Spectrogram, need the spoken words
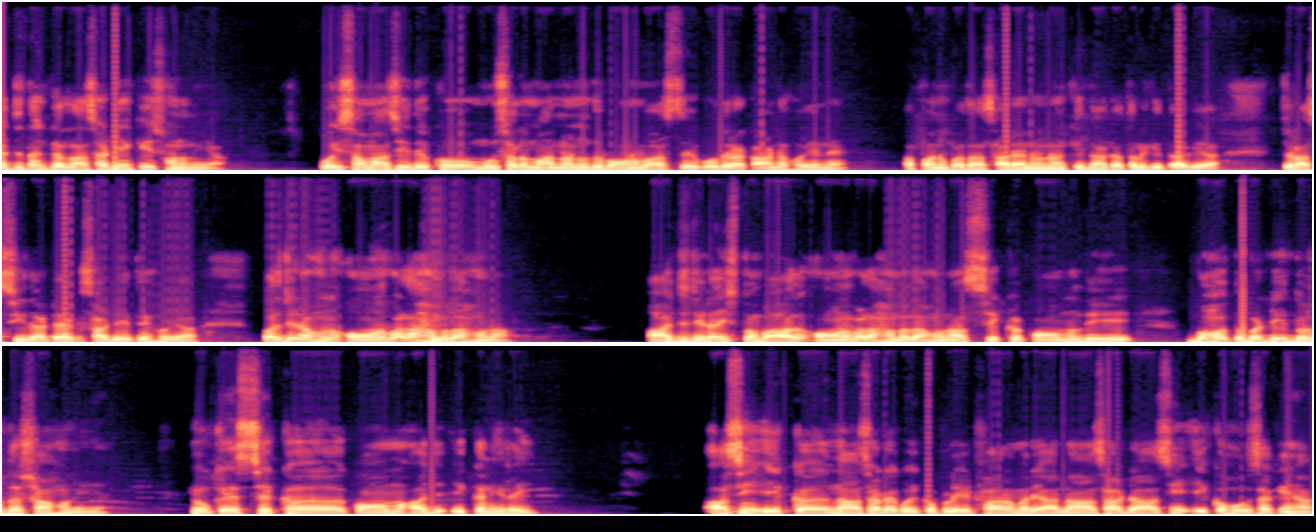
ਅੱਜ ਤੱਕ ਗੱਲਾਂ ਸਾਡੀਆਂ ਕੀ ਸੁਣਨੀਆਂ? ਕੋਈ ਸਮਾਂ ਸੀ ਦੇਖੋ ਮੁਸਲਮਾਨਾਂ ਨੂੰ ਦਬਾਉਣ ਵਾਸਤੇ ਕੋਧਰਾ ਕਾਂਡ ਹੋਏ ਨੇ। ਆਪਾਂ ਨੂੰ ਪਤਾ ਸਾਰਿਆਂ ਨੂੰ ਉਹਨਾਂ ਕਿੱਦਾਂ ਕਤਲ ਕੀਤਾ ਗਿਆ 84 ਦਾ ਅਟੈਕ ਸਾਡੇ ਤੇ ਹੋਇਆ। ਪਰ ਜਿਹੜਾ ਹੁਣ ਆਉਣ ਵਾਲਾ ਹਮਲਾ ਹੋਣਾ, ਅੱਜ ਜਿਹੜਾ ਇਸ ਤੋਂ ਬਾਅਦ ਆਉਣ ਵਾਲਾ ਹਮਲਾ ਹੋਣਾ, ਸਿੱਖ ਕੌਮ ਦੀ ਬਹੁਤ ਵੱਡੀ ਦੁਰਦਸ਼ਾ ਹੋਣੀ ਹੈ। ਕਿਉਂਕਿ ਸਿੱਖ ਕੌਮ ਅੱਜ ਇੱਕ ਨਹੀਂ ਰਹੀ। ਅਸੀਂ ਇੱਕ, ਨਾ ਸਾਡਾ ਕੋਈ ਇੱਕ ਪਲੇਟਫਾਰਮ ਰਿਹਾ, ਨਾ ਸਾਡਾ ਅਸੀਂ ਇੱਕ ਹੋ ਸਕੇ ਹਾਂ।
